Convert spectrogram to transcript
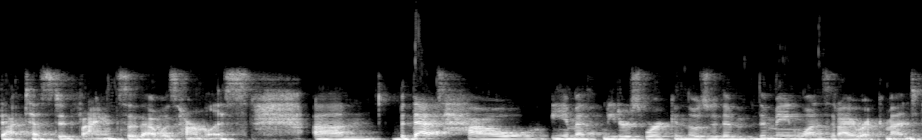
that tested fine. So that was harmless. Um, but that's how emf meters work. And those are the, the main ones that i recommend.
